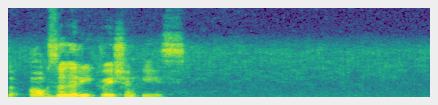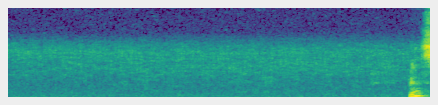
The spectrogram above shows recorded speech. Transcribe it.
so auxiliary equation is means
